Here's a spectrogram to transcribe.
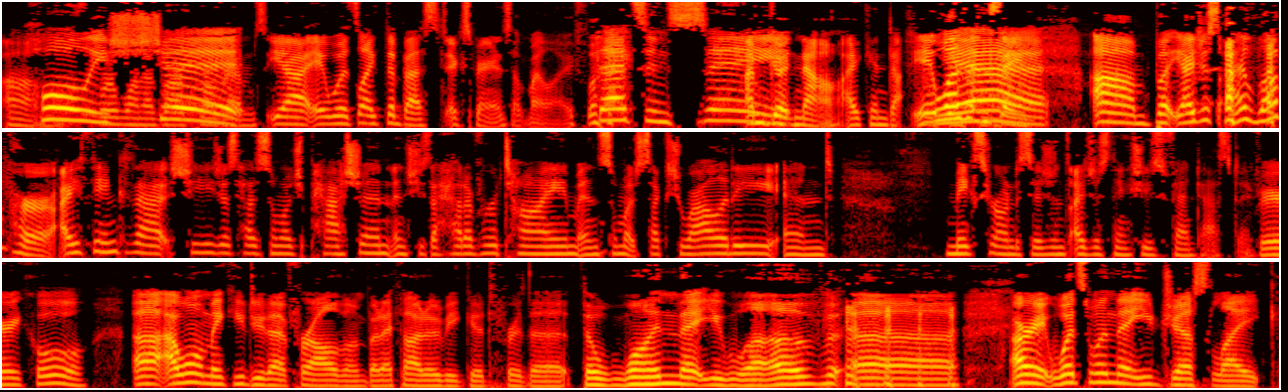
Um, Holy one Of shit. our programs. Yeah, it was like the best experience of my life. that's insane. I'm good now. I can. Die. It was insane. Yeah. Um, but I just I love her. I think that she just has so much passion and she's ahead of her time and so much sexuality and makes her own decisions. I just think she's fantastic. Very cool. Uh, I won't make you do that for all of them, but I thought it would be good for the the one that you love. Uh, all right, what's one that you just like?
